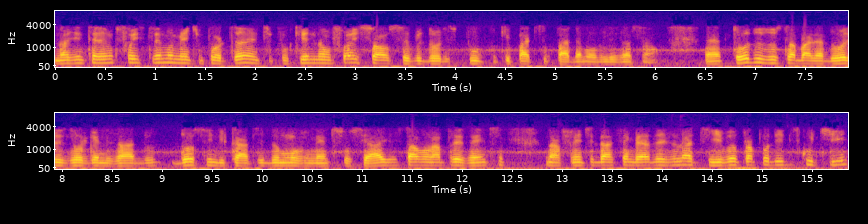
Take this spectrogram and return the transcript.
Nós entendemos que foi extremamente importante porque não foi só os servidores públicos que participaram da mobilização. Né? Todos os trabalhadores organizados dos sindicatos e dos movimentos sociais estavam lá presentes na frente da Assembleia Legislativa para poder discutir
